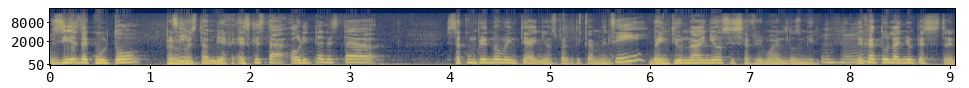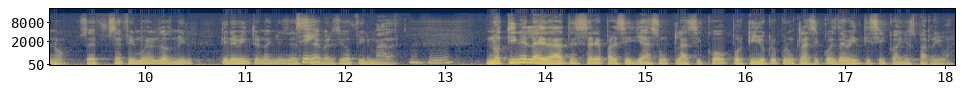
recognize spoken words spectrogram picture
Sí es de culto, pero Sí. no es tan vieja. Es que está, ahorita en esta, está cumpliendo 20 años prácticamente. Sí. 21 años y se firmó en el 2000. Ujú. Deja tú el año en que se estrenó. Se, se filmó en el 2000, tiene 21 años de Sí. haber sido filmada. No tiene la edad necesaria para decir ya es un clásico, porque yo creo que un clásico es de 25 años para arriba.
